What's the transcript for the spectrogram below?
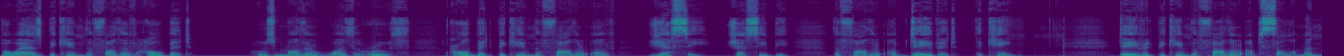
Boaz became the father of Obed, whose mother was Ruth. Obed became the father of Jesse, Jesse be the father of David, the king. David became the father of Solomon,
